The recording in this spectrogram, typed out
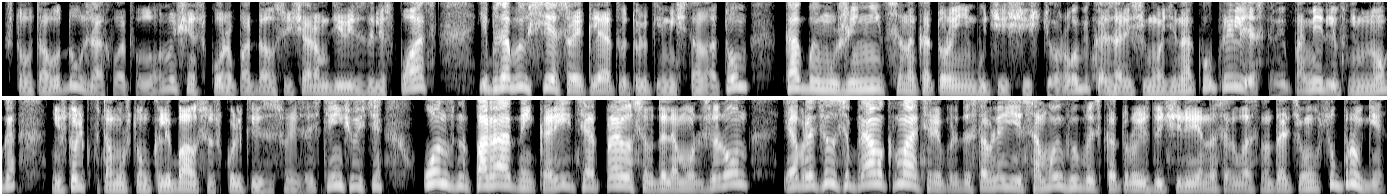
что у того дух захватывало. Он очень скоро поддался чарам девиц де Леспуас и, позабыв все свои клятвы, только и мечтал о том, как бы ему жениться на которой-нибудь из сестер. Обе казались ему одинаково прелестными. Помедлив немного, не столько потому, что он колебался, сколько из-за своей застенчивости, он в парадной карете отправился в Далямот-Жерон и обратился прямо к матери, предоставляя ей самой выбрать, которую из дочерей она согласна дать ему в супруге.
